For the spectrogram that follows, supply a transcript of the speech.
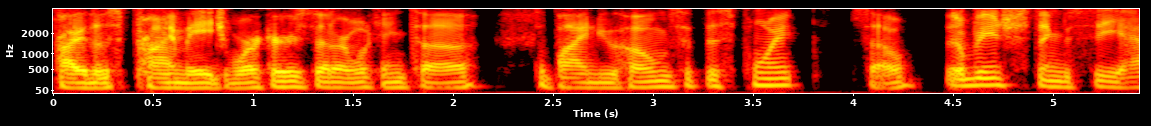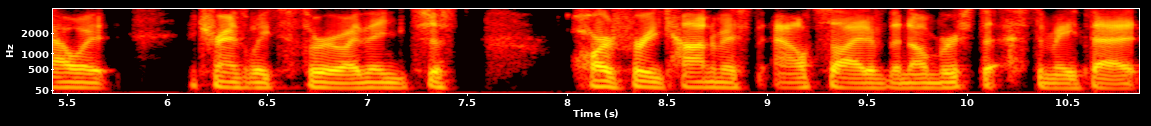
probably those prime age workers that are looking to to buy new homes at this point. So it'll be interesting to see how it it translates through. I think it's just hard for economists outside of the numbers to estimate that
